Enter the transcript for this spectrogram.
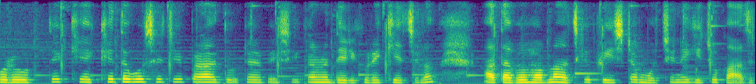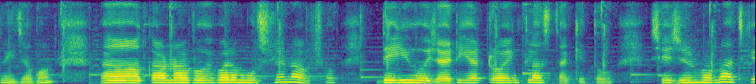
করে উঠতে খেতে বসেছি প্রায় দুটার বেশি কারণ দেরি করে খেয়েছিলাম। আর তারপর ভাবলাম আজকে ফ্রিজটা মুছে নিই, কিছু কাজ নেই যখন। কারণ আর রবিবারে মুছলে না সব দেরি হয়ে যায় রিয়ার ড্রয়িং ক্লাস থাকে তো সেই জন্য ভাবলাম আজকে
